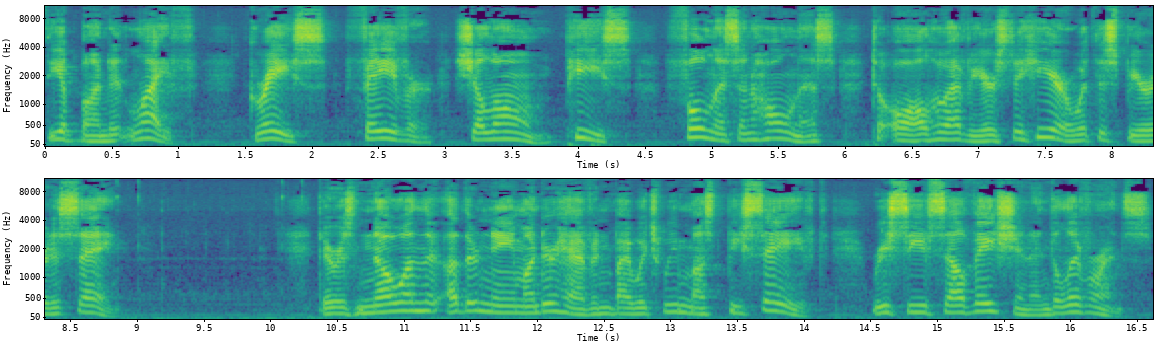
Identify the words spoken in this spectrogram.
the abundant life, grace, favor, shalom, peace, fullness, and wholeness to all who have ears to hear what the Spirit is saying. There is no other name under heaven by which we must be saved, receive salvation and deliverance.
